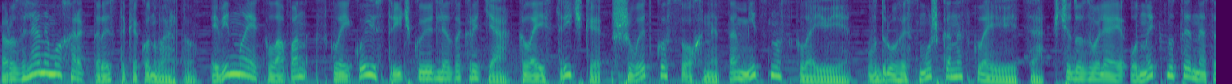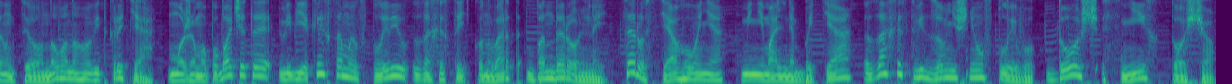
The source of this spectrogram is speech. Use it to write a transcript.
Розглянемо характеристики конверту. Він має клапан з клейкою стрічкою для закриття. Клей стрічки швидко сохне та міцно склеює. Вдруге смужка не склеюється, що дозволяє уникнути несанкціонованого відкриття. Можемо побачити, від яких саме впливів захистить конверт бандерольний: це розтягування, мінімальне биття, захист від зовнішнього впливу, дощ, сніг тощо,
